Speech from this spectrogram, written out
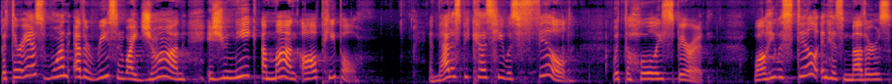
But there is one other reason why John is unique among all people, and that is because he was filled with the Holy Spirit while he was still in his mother's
